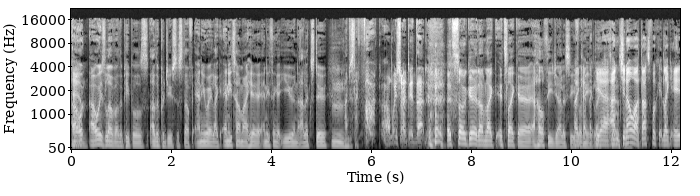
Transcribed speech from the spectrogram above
I, Um, I always love other people's other producers stuff anyway like anytime i hear anything that you and alex do Hmm. i'm just like fuck i wish i did that it's so good i'm like it's like a, healthy jealousy I for me like, yeah, and you know what? That's fucking like it,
